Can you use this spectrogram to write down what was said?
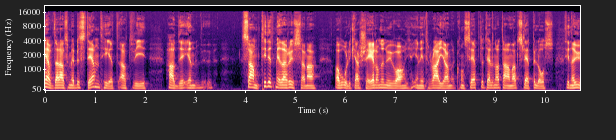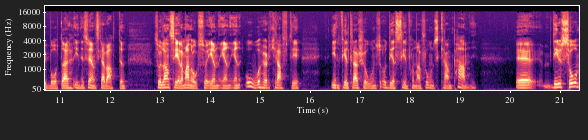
hävdar alltså med bestämdhet att vi hade en... Samtidigt med att ryssarna av olika skäl, om det nu var enligt Ryan-konceptet eller något annat, släpper loss sina ubåtar in i svenska vatten, så lanserar man också en, en, en oerhört kraftig infiltrations och desinformationskampanj. Eh, det är ju så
